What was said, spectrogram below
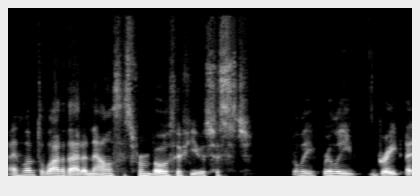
I loved a lot of that analysis from both of you. It's just really, really great uh,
